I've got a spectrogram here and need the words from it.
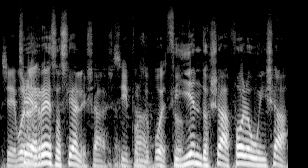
Che, bueno, redes sociales ya. ya Sí, por supuesto. Siguiendo ya, following ya.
